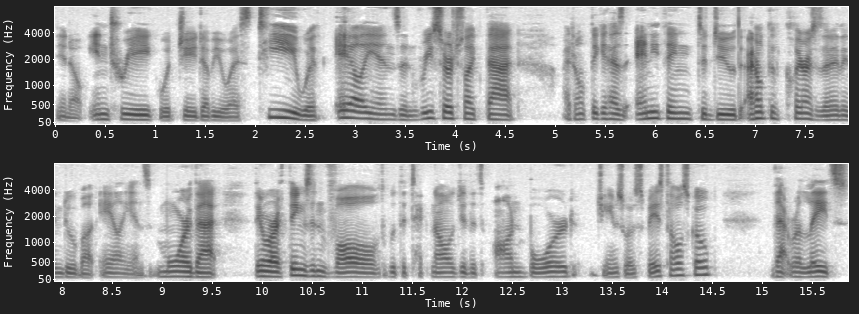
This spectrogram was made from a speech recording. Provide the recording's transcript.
you know, intrigue with JWST, with aliens and research like that. I don't think it has anything to do. I don't think clearance has anything to do about aliens. More that there are things involved with the technology that's on board James Webb Space Telescope that relates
